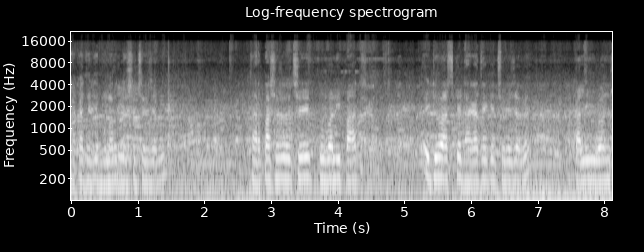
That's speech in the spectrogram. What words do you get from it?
ঢাকা থেকে ভোলার উদ্দেশ্যে ছেড়ে যাবে। তার পাশে রয়েছে পূবালি পাঁচ এটিও আজকে ঢাকা থেকে ছেড়ে যাবে। কালীগঞ্জ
